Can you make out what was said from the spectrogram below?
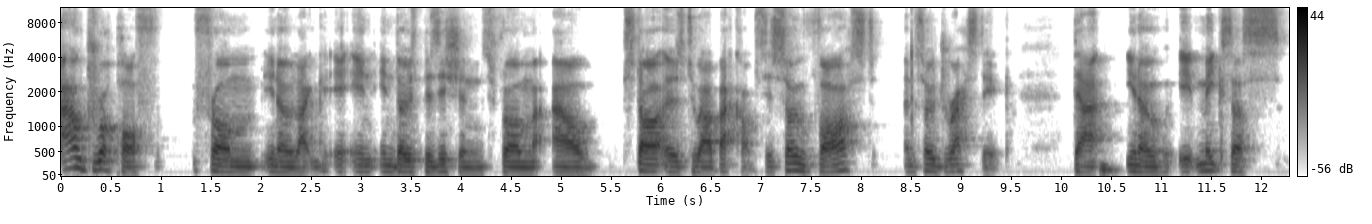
our drop off from you know like in in those positions from our starters to our backups is so vast and so drastic that you know it makes us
